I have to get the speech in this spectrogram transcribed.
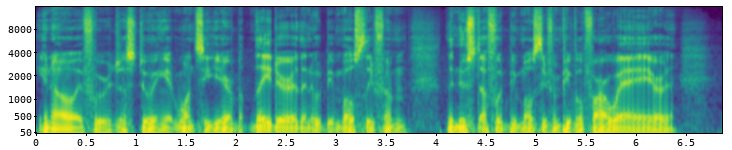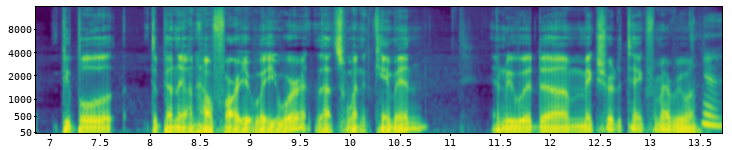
you know if we were just doing it once a year but later then it would be mostly from the new stuff would be mostly from people far away or people depending on how far away you were that's when it came in and we would um, make sure to take from everyone Yeah,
